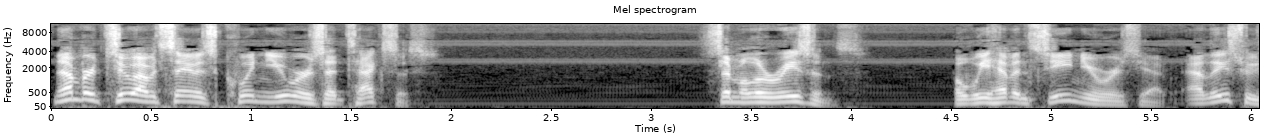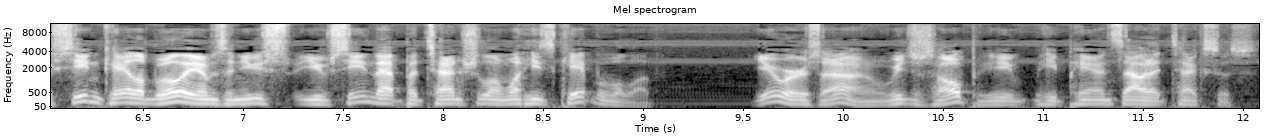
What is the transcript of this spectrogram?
Number two, I would say, is Quinn Ewers at Texas. Similar reasons, but we haven't seen Ewers yet. At least we've seen Caleb Williams, and you, you've seen that potential and what he's capable of. Ewers, uh, we just hope he, he pans out at Texas.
